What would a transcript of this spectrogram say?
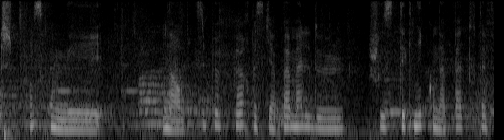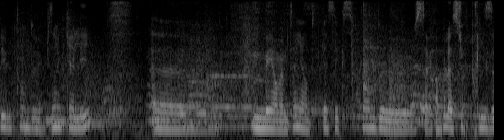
Je pense qu'on est on a un petit peu peur parce qu'il y a pas mal de choses techniques qu'on n'a pas tout à fait eu le temps de bien caler. Euh, mais en même temps, il y a un truc assez excitant de. Ça va être un peu la surprise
